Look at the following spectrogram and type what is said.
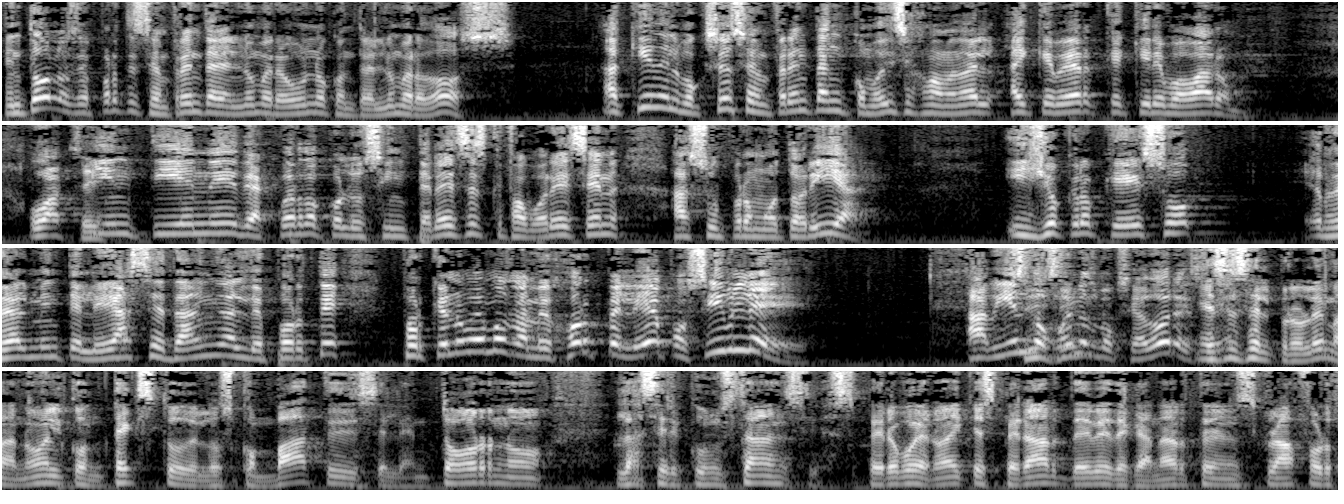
en todos los deportes se enfrentan el número uno contra el número dos. Aquí en el boxeo se enfrentan, como dice Juan Manuel, hay que ver qué quiere Bobaron. O a quién tiene de acuerdo con los intereses que favorecen a su promotoría. Y yo creo que eso realmente le hace daño al deporte porque no vemos la mejor pelea posible habiendo buenos boxeadores. Ese ¿eh? es el problema, ¿no? El contexto de los combates, el entorno, las circunstancias. Pero bueno, hay que esperar, debe de ganar Terence Crawford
